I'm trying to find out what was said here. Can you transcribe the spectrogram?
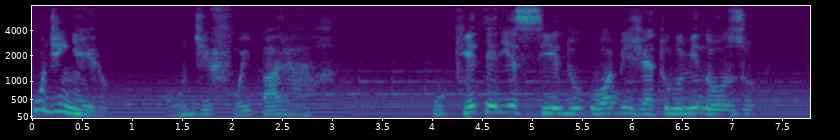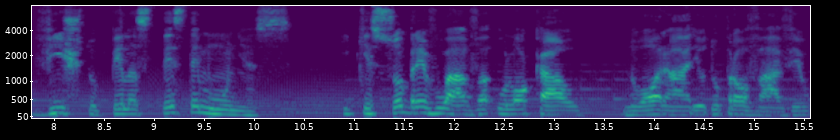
O dinheiro, onde foi parar? O que teria sido o objeto luminoso visto pelas testemunhas e que sobrevoava o local no horário do provável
